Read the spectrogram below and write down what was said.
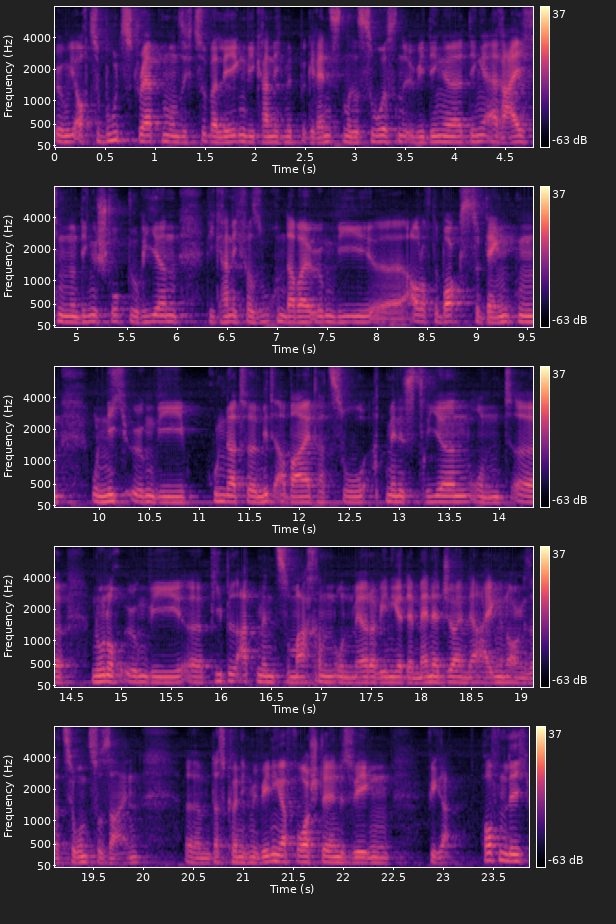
irgendwie auch zu bootstrappen und sich zu überlegen, wie kann ich mit begrenzten Ressourcen irgendwie Dinge, Dinge erreichen und Dinge strukturieren, wie kann ich versuchen, dabei irgendwie äh, out of the box zu denken und nicht irgendwie hunderte Mitarbeiter zu administrieren und äh, nur noch irgendwie äh, People-Admin zu machen und mehr oder weniger der Manager in der eigenen Organisation zu sein. Ähm, das könnte ich mir weniger vorstellen, deswegen wie gesagt, hoffentlich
